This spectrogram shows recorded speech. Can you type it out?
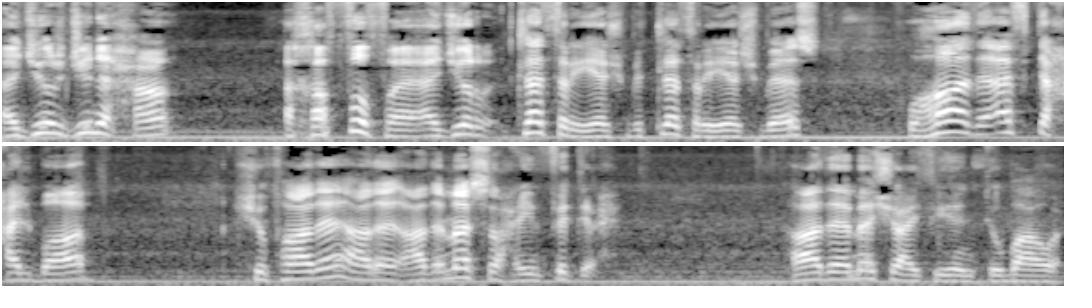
أجر جنحها أخففها أجر ثلاث ريش بثلاث ريش بس. وهذا أفتح الباب. شوف هذا هذا هذا مسرح ينفتح. هذا ما شايفين أنتم باوع.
